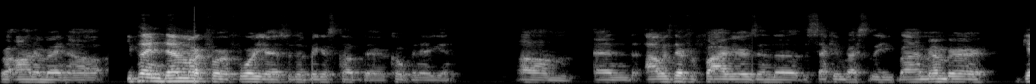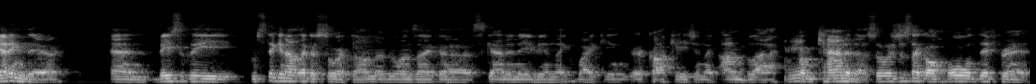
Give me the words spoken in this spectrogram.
we're on him right now. He played in Denmark for four years for the biggest club there, Copenhagen. Um, and I was there for five years in the, the second best league. But I remember getting there and basically I'm sticking out like a sore thumb. Everyone's like a Scandinavian, like Viking or Caucasian, like I'm black mm-hmm. from Canada. So it was just like a whole different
